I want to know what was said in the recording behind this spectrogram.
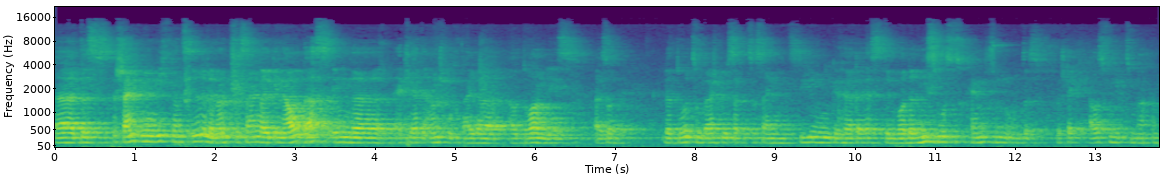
Äh, das scheint mir nicht ganz irrelevant zu sein, weil genau das eben der erklärte Anspruch beider Autoren ist. Also Latour zum Beispiel sagt, zu seinen Zielen gehört es, den Modernismus zu kämpfen und das versteckt ausfindig zu machen,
